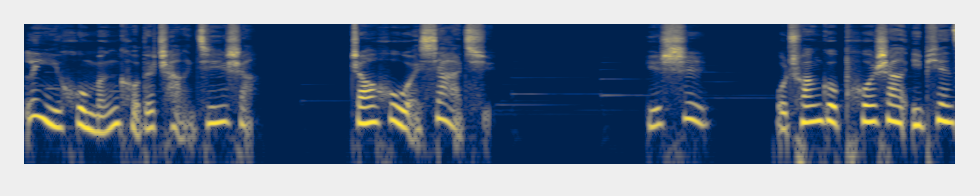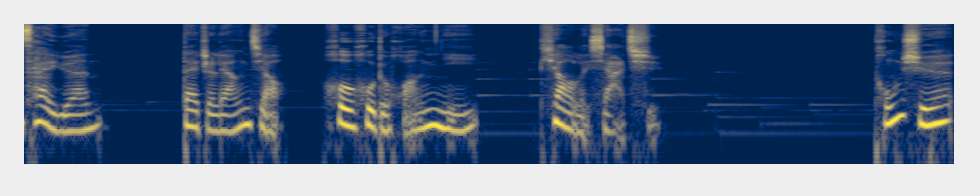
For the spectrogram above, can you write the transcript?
另一户门口的场基上，招呼我下去。于是，我穿过坡上一片菜园，带着两脚厚厚的黄泥，跳了下去。同学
